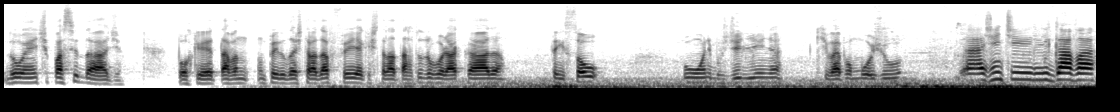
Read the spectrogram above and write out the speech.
doente para a cidade, porque estava no período da estrada feia, que a estrada estava toda buracada, tem só o, o ônibus de linha que vai para Moju. A gente ligava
